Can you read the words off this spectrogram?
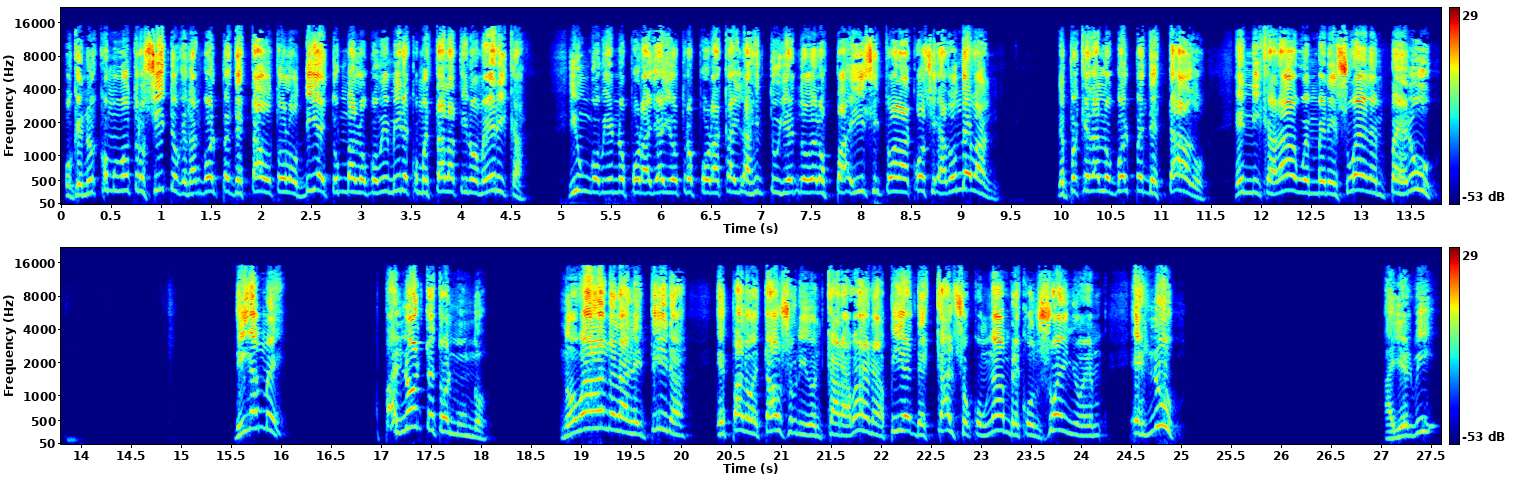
Porque no es como en otros sitios que dan golpes de Estado todos los días y tumban los gobiernos. Mire cómo está Latinoamérica. Y un gobierno por allá y otro por acá y la gente huyendo de los países y toda la cosa. ¿Y a dónde van? Después que dan los golpes de Estado. En Nicaragua, en Venezuela, en Perú. Díganme. Para el norte todo el mundo. No bajan a la Argentina. Es para los Estados Unidos. En caravana, a pie, descalzo, con hambre, con sueño, en, nu. Ayer vi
